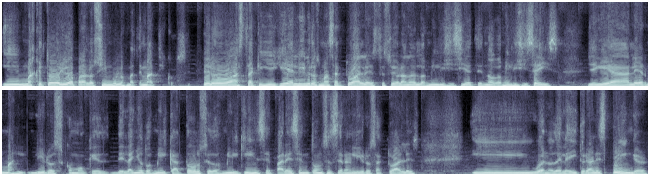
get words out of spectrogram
Y más que todo ayuda para los símbolos matemáticos. Pero hasta que llegué a libros más actuales, te estoy hablando del 2017, no, 2016, llegué a leer más libros como que del año 2014, 2015, para ese entonces eran libros actuales y bueno, de la editorial Springer,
